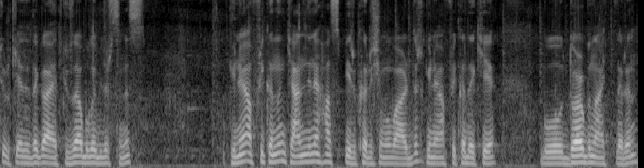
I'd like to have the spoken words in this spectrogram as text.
Türkiye'de de gayet güzel bulabilirsiniz. Güney Afrika'nın kendine has bir karışımı vardır. Güney Afrika'daki bu Durbanite'ların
